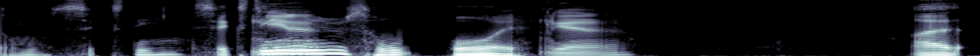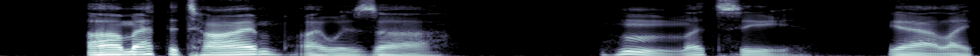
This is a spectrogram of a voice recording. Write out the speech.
almost 16? 16 Yeah. years? Oh, boy. Yeah, I um at the time I was uh hmm, let's see. Yeah, like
